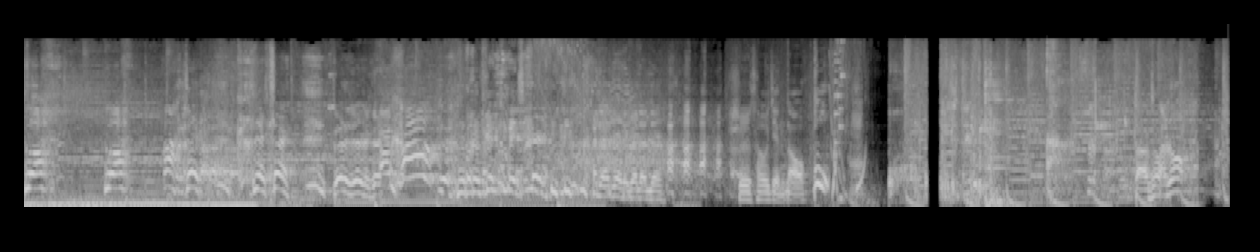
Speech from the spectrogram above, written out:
哥，哥，啊，这儿，搁在这儿，搁在这儿，搁阿康，搁在这儿，搁在这儿，搁在这儿。石头剪刀布。打中，打中。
